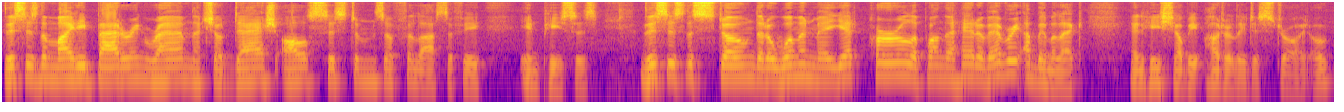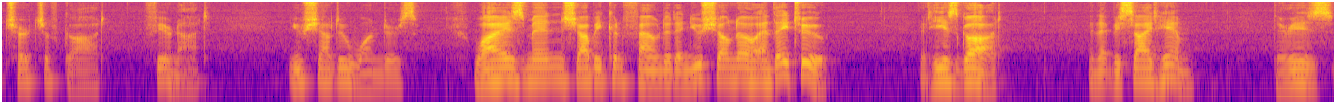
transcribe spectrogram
This is the mighty battering ram that shall dash all systems of philosophy in pieces. This is the stone that a woman may yet hurl upon the head of every Abimelech, and he shall be utterly destroyed. O Church of God! Fear not. You shall do wonders. Wise men shall be confounded, and you shall know, and they too, that he is God, and that beside him there is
